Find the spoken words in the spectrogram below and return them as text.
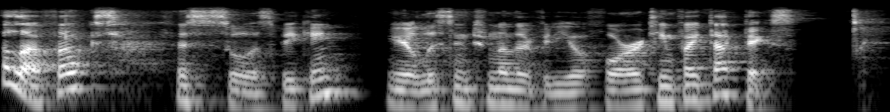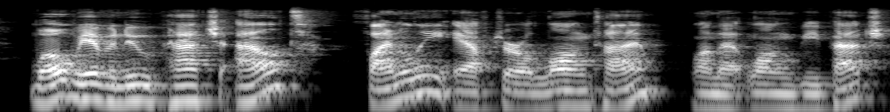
Hello folks, this is Sullla speaking. You're listening to another video for Teamfight Tactics. Well, we have a new patch out, finally, after a long time on that long V patch.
